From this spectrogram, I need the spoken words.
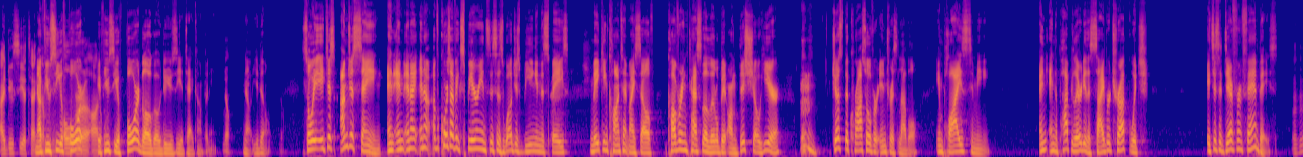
I do see a tech. Now, if you see a Ford, a if you see a Ford logo, do you see a tech company? no, No, you don't. So it, it just I'm just saying, and and and I and I, of course I've experienced this as well, just being in the space, making content myself, covering Tesla a little bit on this show here. just the crossover interest level implies to me, and and the popularity of the Cybertruck, which it's just a different fan base. Mm-hmm.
